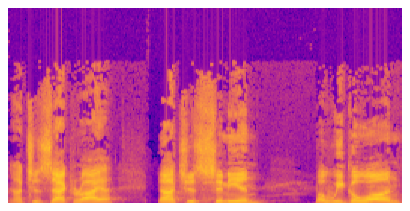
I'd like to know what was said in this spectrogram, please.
not just Zechariah, not just Simeon, but we go on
